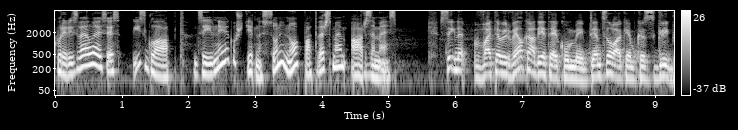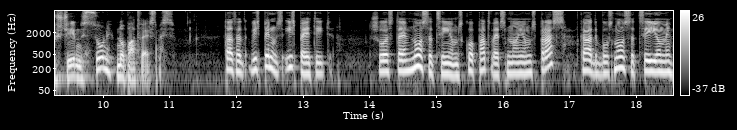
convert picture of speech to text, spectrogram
kur ir izvēlējusies izglābt dzīvnieku šķirnes suni no patversmēm ārzemēs. Signe, vai tev ir vēl kādi ieteikumi tiem cilvēkiem, kas grib šķirnes suni no patvērsmes? Tātad vispirms izpētīt šos nosacījumus, ko patvērsme no jums prasa, kādi būs nosacījumi.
